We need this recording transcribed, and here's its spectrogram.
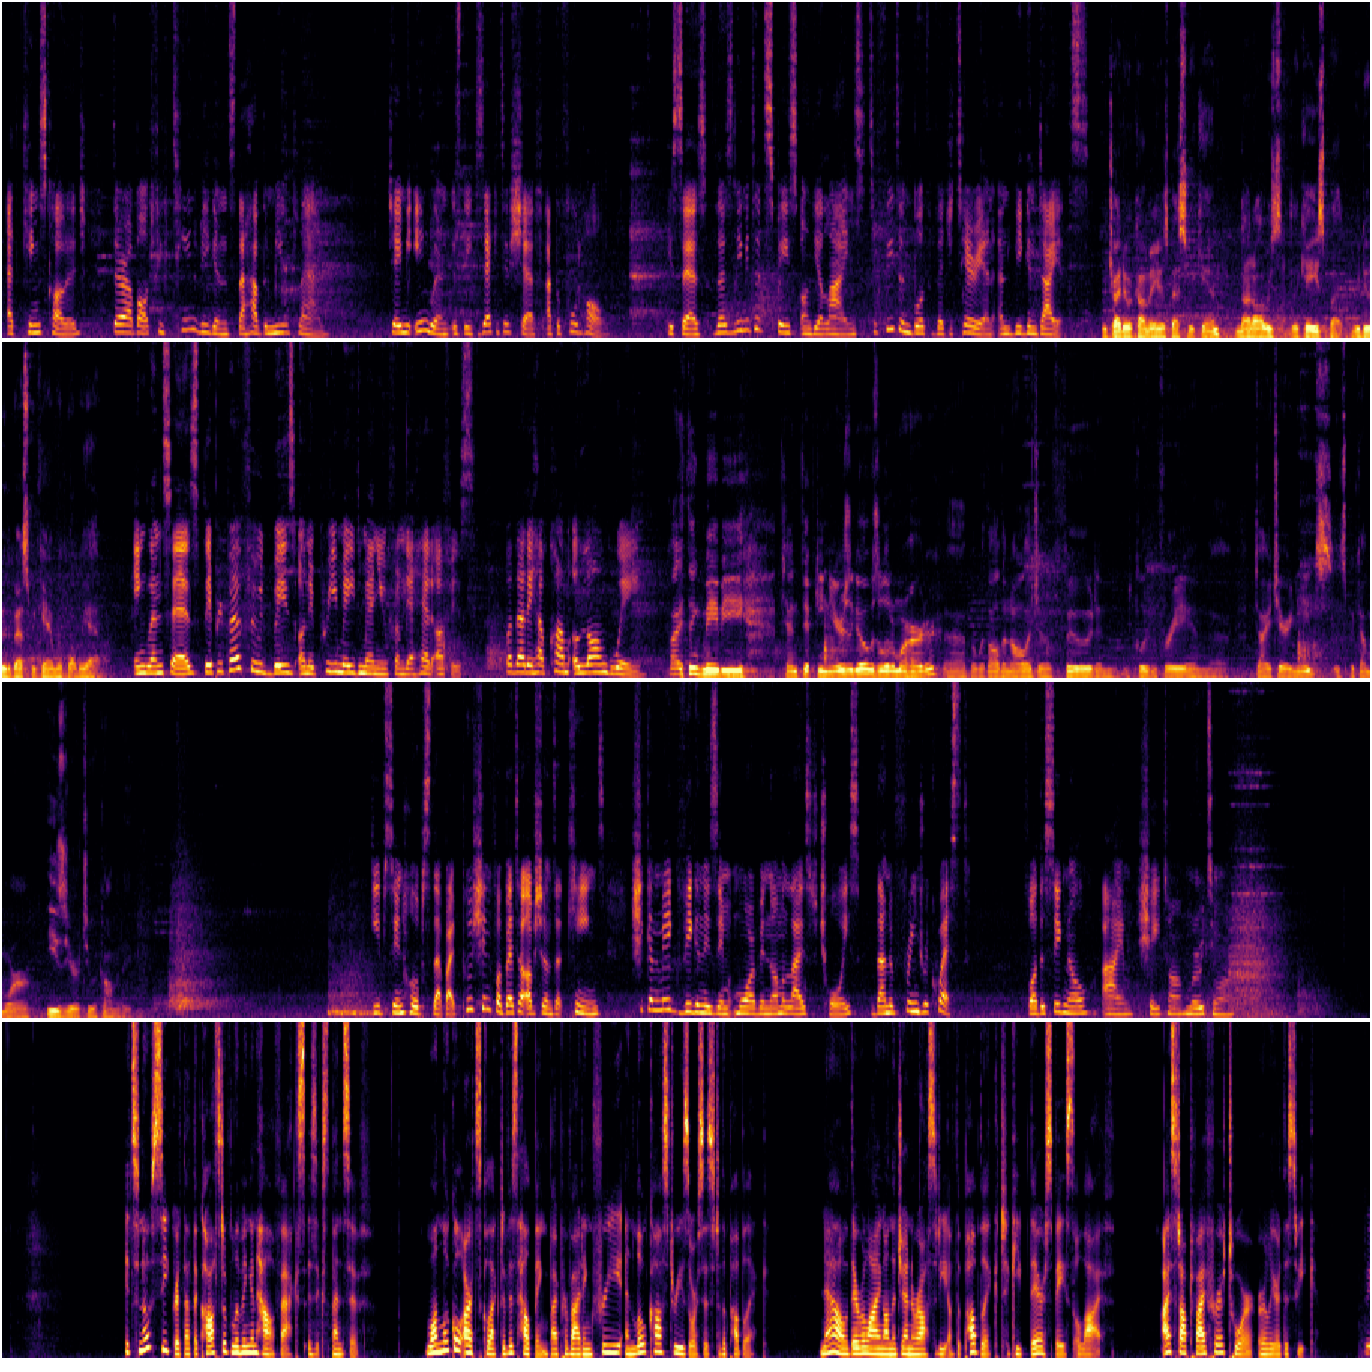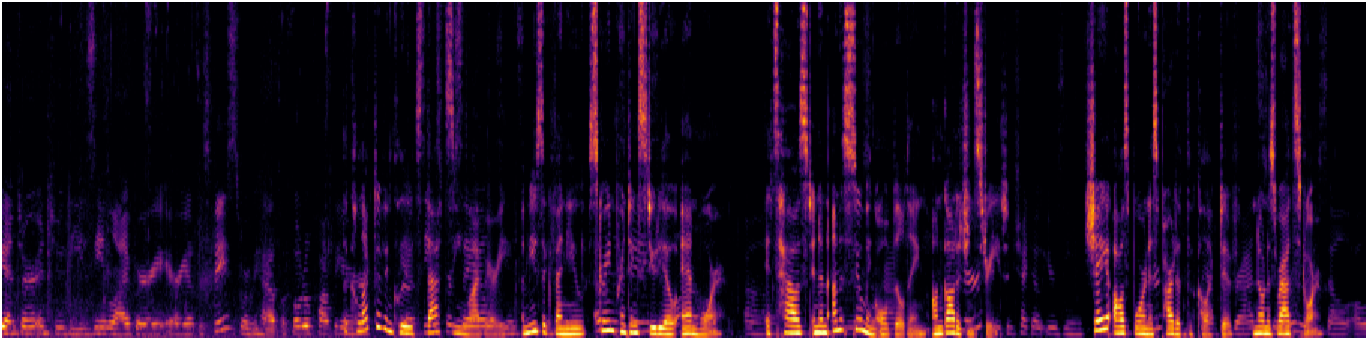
At King's College, there are about 15 vegans that have the meal plan. Jamie England is the executive chef at the food hall. He says there's limited space on their lines to fit in both vegetarian and vegan diets. We try to accommodate as best we can. Not always the case, but we do the best we can with what we have. England says they prepare food based on a pre made menu from their head office, but that they have come a long way. I think maybe 10, 15 years ago was a little more harder, uh, but with all the knowledge of food and gluten free and uh, dietary needs, it's become more easier to accommodate. Gibson hopes that by pushing for better options at King's, she can make veganism more of a normalized choice than a fringe request. For the signal, I'm Shaitan Murutiwan. It's no secret that the cost of living in Halifax is expensive. One local arts collective is helping by providing free and low cost resources to the public. Now they're relying on the generosity of the public to keep their space alive. I stopped by for a tour earlier this week. We enter into the zine library area of the space where we have a photocopier. The collective includes That Zine Library, a music venue, screen printing studio, and more. It's housed in an unassuming old building on Gottingen Street. Shay Osborne is part of the collective, known as Radstorm,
